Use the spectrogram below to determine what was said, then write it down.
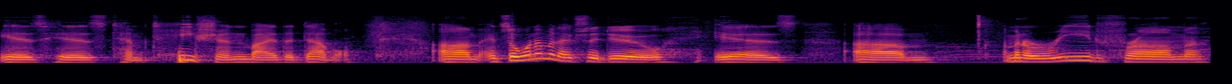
is his temptation by the devil. Um, and so, what I'm going to actually do is um, I'm going to read from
